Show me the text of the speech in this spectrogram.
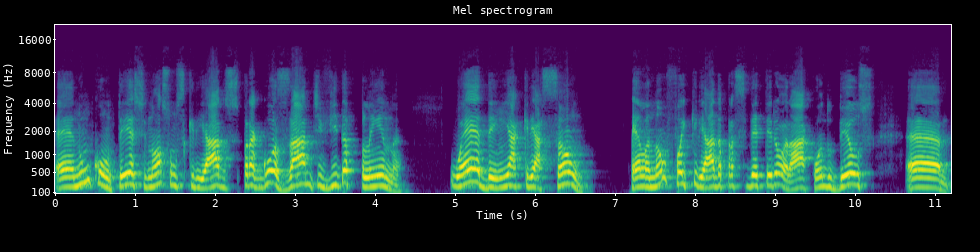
é, num contexto, nós somos criados para gozar de vida plena. O Éden e a criação, ela não foi criada para se deteriorar. Quando Deus é,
